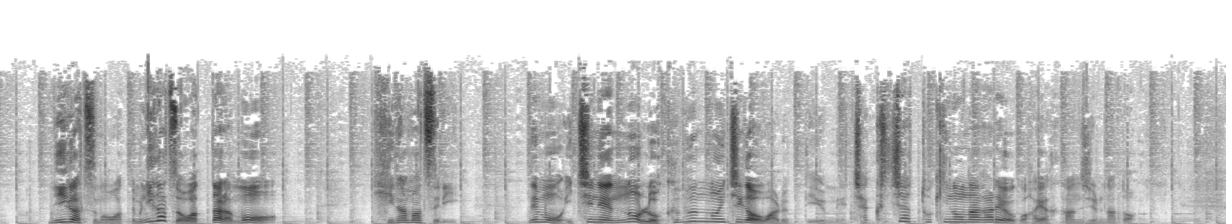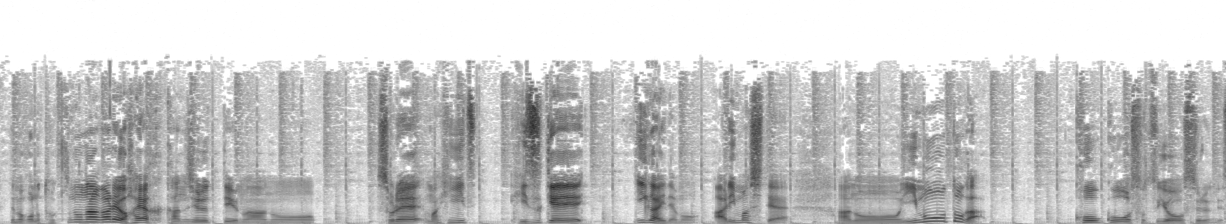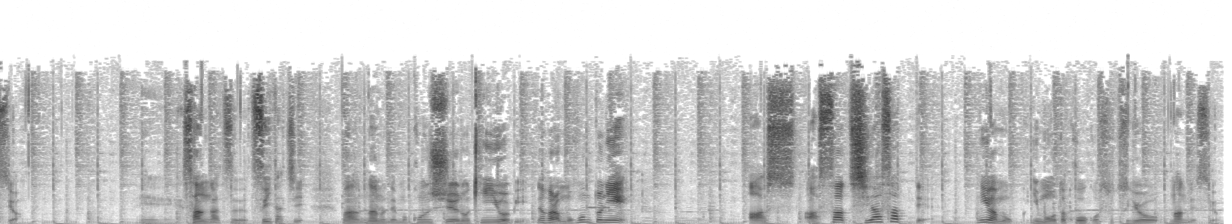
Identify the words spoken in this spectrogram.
う、2月も終わって、も2月終わったらもう、ひな祭り。でも、1年の6分の1が終わるっていう、めちゃくちゃ時の流れをこう早く感じるなと。で、まあ、この時の流れを早く感じるっていうのは、あのそれ、まあ、日に、日付以外でもありまして、あの妹が高校を卒業するんですよ。えー3月1日。まあ、なのでもう今週の金曜日。だからもう本当に、あし、あさ、しあさってにはもう妹高校卒業なんですよ。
